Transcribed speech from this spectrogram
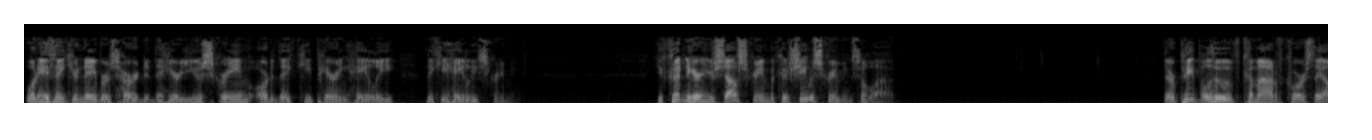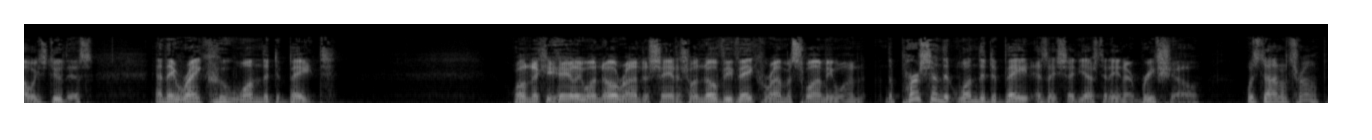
what do you think your neighbors heard? Did they hear you scream or did they keep hearing Haley, Nikki Haley screaming? You couldn't hear yourself scream because she was screaming so loud. There are people who have come out, of course, they always do this, and they rank who won the debate. Well, Nikki Haley won, no, Ron DeSantis won, no, Vivek Ramaswamy won. The person that won the debate, as I said yesterday in our brief show, was Donald Trump.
